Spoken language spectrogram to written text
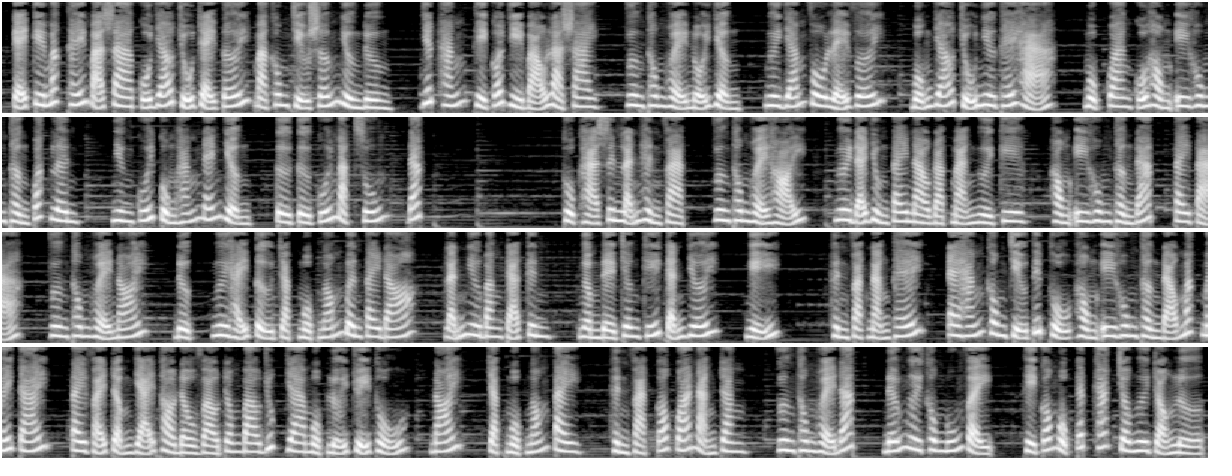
Kẻ kia mắt thấy mã xa của giáo chủ chạy tới mà không chịu sớm nhường đường, giết hắn thì có gì bảo là sai, Vương Thông Huệ nổi giận, ngươi dám vô lễ với, bổn giáo chủ như thế hả? Một quan của Hồng Y hung thần quát lên, nhưng cuối cùng hắn nén giận, từ từ cúi mặt xuống, đáp. Thuộc hạ xin lãnh hình phạt, Vương Thông Huệ hỏi, ngươi đã dùng tay nào đoạt mạng người kia, Hồng Y hung thần đáp, tay tả. Vương Thông Huệ nói, được, ngươi hãy tự chặt một ngón bên tay đó, lãnh như băng cả kinh, ngầm đề chân khí cảnh giới, nghĩ, hình phạt nặng thế, e hắn không chịu tiếp thụ hồng y hung thần đảo mắt mấy cái, tay phải chậm giải thò đầu vào trong bao rút ra một lưỡi chủy thủ, nói, chặt một ngón tay, hình phạt có quá nặng trăng, Vương Thông Huệ đáp, nếu ngươi không muốn vậy, thì có một cách khác cho ngươi chọn lựa.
